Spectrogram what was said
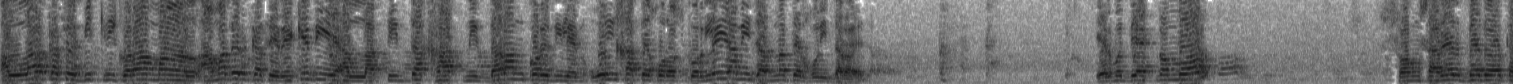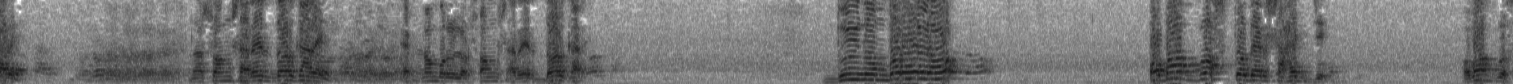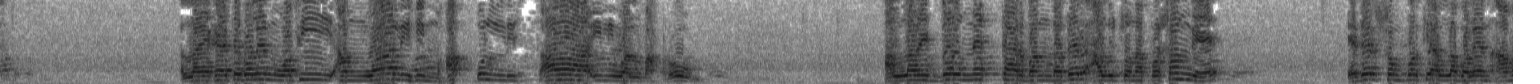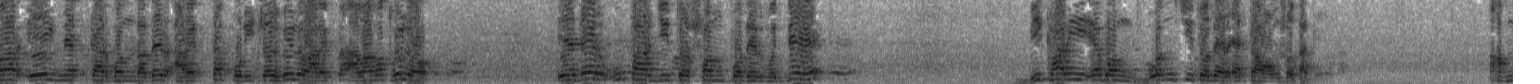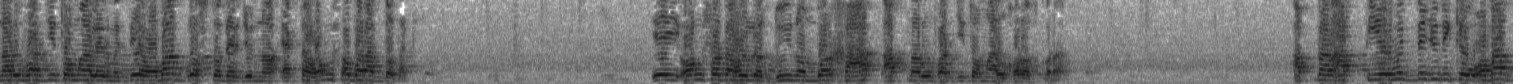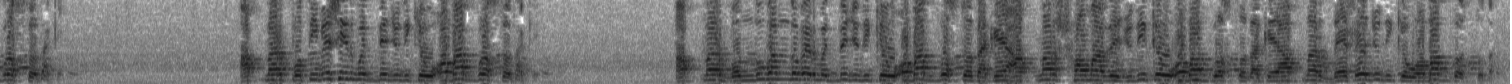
আল্লাহর কাছে বিক্রি করা মাল আমাদের কাছে রেখে দিয়ে আল্লাহ তিনটা খাত নির্ধারণ করে দিলেন, ওই খাতে খরচ করলেই আমি জান্নাতের খরিদ্দার হয়ে যাব। এর মধ্যে এক নম্বর, সংসারের বেদরকারে। না, সংসারের দরকারে। এক নম্বর হইল সংসারের দরকারে। দুই নম্বর হইল অভাবগ্রস্তদের সাহায্যে। অভাবগ্রস্ত। আল্লাহ একাতে বলেন, ওয়াফি আমওয়ালিহিম হাক্কুল মাহরুম। আল্লাহর একদল নেককার বান্দাদের আলোচনা প্রসঙ্গে এদের সম্পর্কে আল্লাহ বলেন, আমার এই নেককার বন্দাদের আরেকটা পরিচয় হইল, আরেকটা আলামত হইল এদের উপার্জিত সম্পদের মধ্যে ভিখারি এবং বঞ্চিতদের একটা অংশ থাকে। আপনার উপার্জিত মালের মধ্যে অভাবগ্রস্তদের জন্য একটা অংশ বরাদ্দ থাকে। এই অংশটা হইল দুই নম্বর খাত আপনার উপার্জিত মাল খরচ করা। আপনার আত্মীয়ের মধ্যে যদি কেউ অভাবগ্রস্ত থাকে আপনার প্রতিবেশীর মধ্যে যদি কেউ অভাবগ্রস্ত থাকে, আপনার বন্ধু বান্ধবের মধ্যে যদি কেউ অভাবগ্রস্ত থাকে, আপনার সমাজে যদি কেউ অভাবগ্রস্ত থাকে, আপনার দেশে যদি কেউ অভাবগ্রস্ত থাকে,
